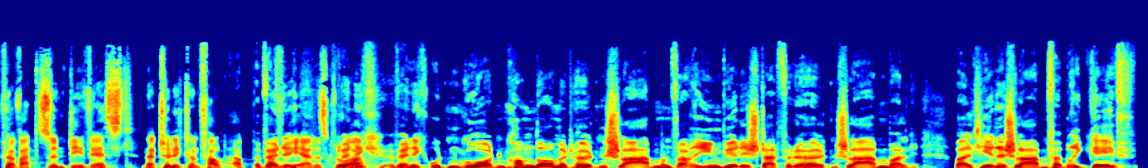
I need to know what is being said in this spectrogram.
Für was sind die West? Natürlich dann Faut ab, Wenn ich, klar. wenn ich, wenn ich uten Gordon komme da mit Hölten Schlaben und varieren wir die Stadt für die Hölten Schlaben, weil, weil hier eine Schlabenfabrik gibt.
